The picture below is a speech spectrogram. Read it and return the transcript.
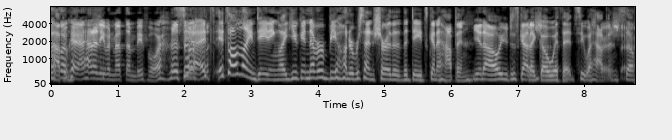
that's happened. okay. I hadn't even met them before. so yeah, it's it's online dating. Like you can never be 100% sure that the date's going to happen. You know, you just got to go sure. with it, see what happens. sure. So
